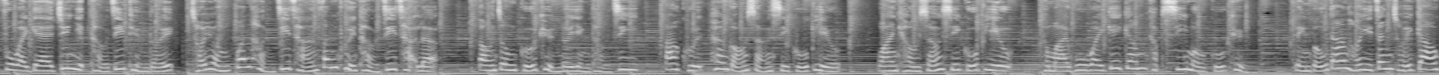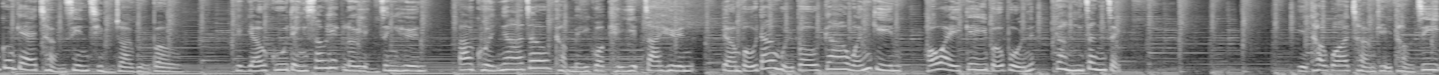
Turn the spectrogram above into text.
富卫嘅专业投资团队采用均衡资产分配投资策略，当中股权类型投资包括香港上市股票、环球上市股票同埋互惠基金及私募股权，令保单可以争取较高嘅长线潜在回报。亦有固定收益类型证券。包括亚洲及美国企业债券，让保单回报较稳健，可谓既保本更增值。而透过长期投资，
